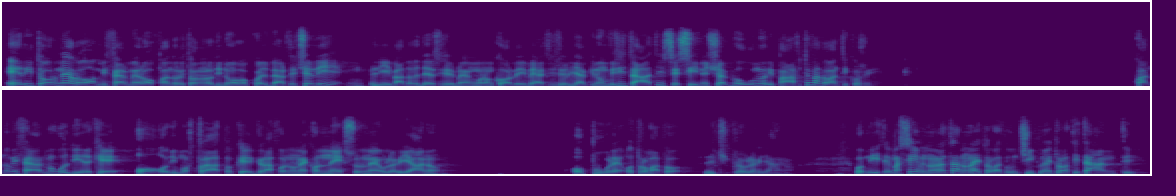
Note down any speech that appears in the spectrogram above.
E ritornerò, mi fermerò quando ritornerò di nuovo a quel vertice lì, lì vado a vedere se rimangono ancora dei vertici degli archi non visitati, se sì ne scelgo uno, riparto e vado avanti così. Quando mi fermo vuol dire che o ho dimostrato che il grafo non è connesso, non è euleriano, oppure ho trovato il ciclo euleriano. Voi mi dite, ma sì, ma in realtà non hai trovato un ciclo, ne hai trovati tanti.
